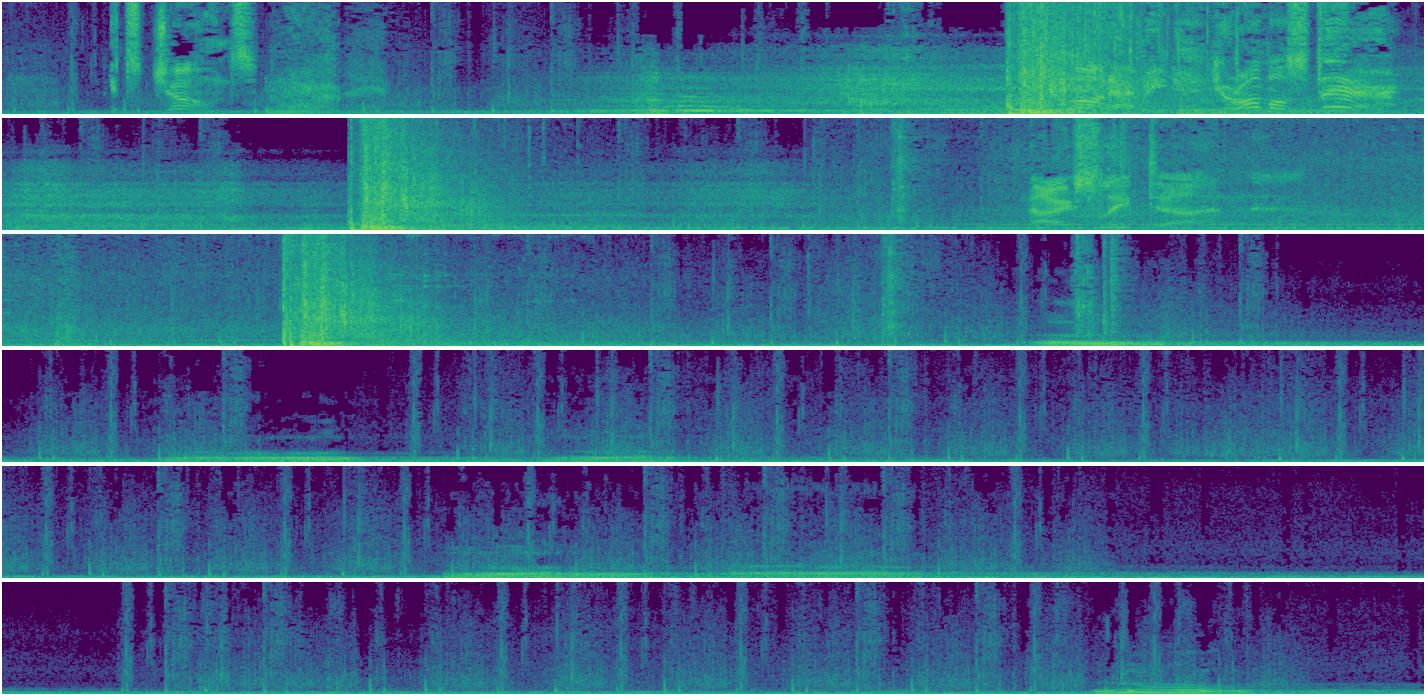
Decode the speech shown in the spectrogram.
It's Jones. Come on, Abby. You're almost there. Nicely done.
